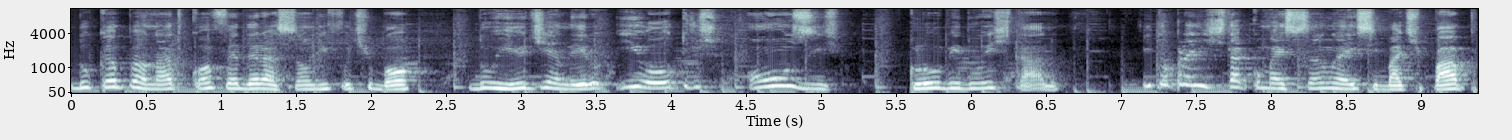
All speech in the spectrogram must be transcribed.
do campeonato com a Federação de Futebol do Rio de Janeiro e outros 11 clubes do estado. Então, para a gente estar começando esse bate-papo,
